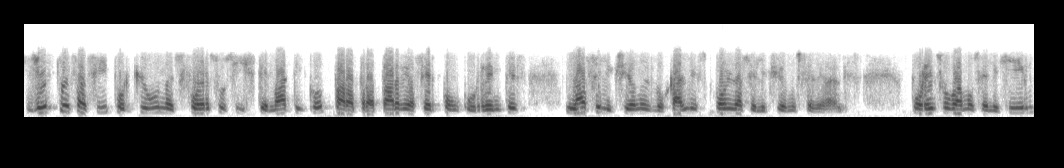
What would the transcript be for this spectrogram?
Y esto es así porque hubo un esfuerzo sistemático para tratar de hacer concurrentes las elecciones locales con las elecciones federales. Por eso vamos a elegir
